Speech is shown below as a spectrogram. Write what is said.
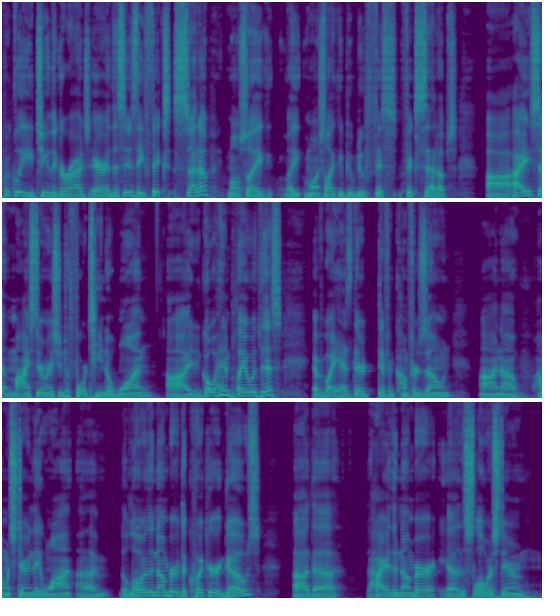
quickly to the garage area. This is a fixed setup. Most like like most likely people do fixed fixed setups. Uh, I set my steering ratio to 14 to 1. Uh, go ahead and play with this. Everybody has their different comfort zone on uh, how much steering they want. Uh, the lower the number, the quicker it goes. Uh, the, higher the number, uh, the slower the steering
